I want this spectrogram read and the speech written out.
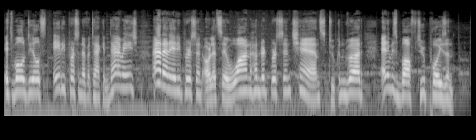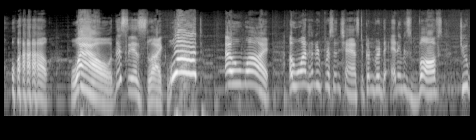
Its ball deals 80 percent of attack and damage and an 80 percent or let's say 100 percent chance to convert enemy's buff to poison. Wow. Wow. This is like what? Oh my a 100% chance to convert the enemy's buffs to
